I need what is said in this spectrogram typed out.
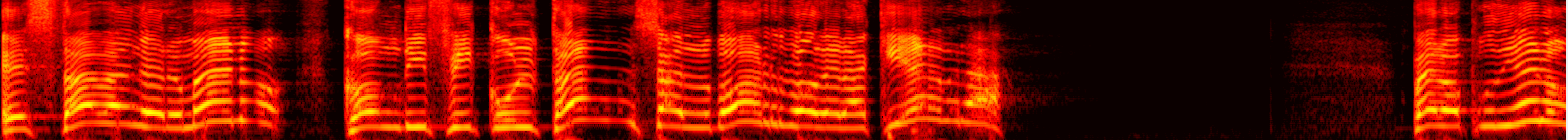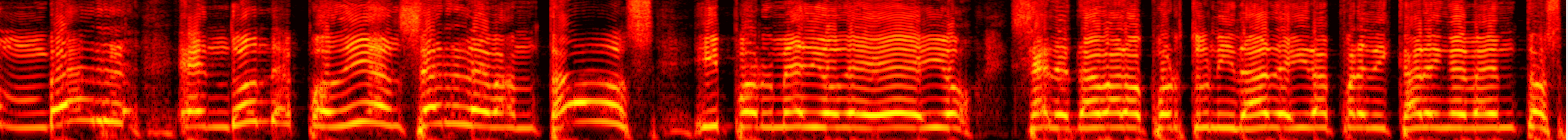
Estaban, hermanos, con dificultades al borde de la quiebra. Pero pudieron ver en dónde podían ser levantados y por medio de ello se les daba la oportunidad de ir a predicar en eventos,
